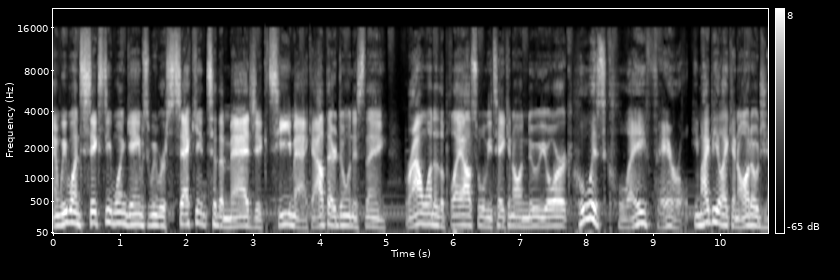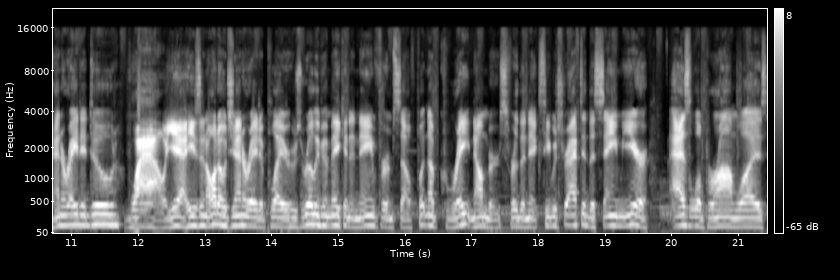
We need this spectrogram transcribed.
And we won 61 games. We were second to the Magic. T Mac out there doing his thing. Round one of the playoffs we will be taking on New York. Who is Clay Farrell? He might be like an auto-generated dude. Wow, yeah, he's an auto-generated player who's really been making a name for himself, putting up great numbers for the Knicks. He was drafted the same year as LeBron was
